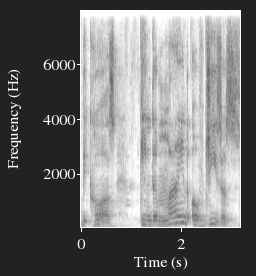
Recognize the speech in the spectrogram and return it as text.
Because in the mind of Jesus,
